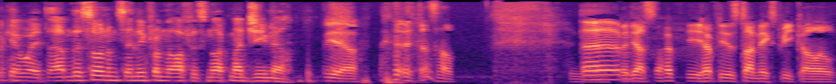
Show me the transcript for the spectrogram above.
okay, wait, um, this one I'm sending from the office, not my Gmail. yeah, it does help. Um, but yeah, so hopefully, hopefully this time next week I'll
